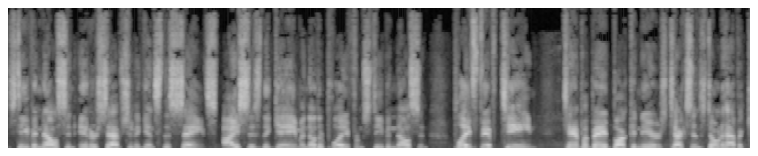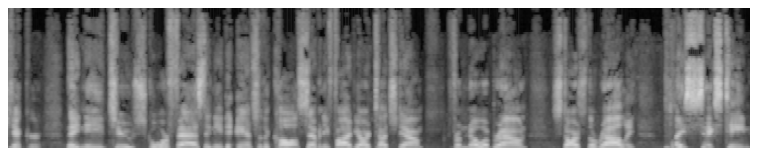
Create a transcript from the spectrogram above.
Steven Nelson, interception against the Saints. Ices the game. Another play from Steven Nelson. Play 15. Tampa Bay Buccaneers. Texans don't have a kicker. They need to score fast. They need to answer the call. 75 yard touchdown from Noah Brown starts the rally. Play 16,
